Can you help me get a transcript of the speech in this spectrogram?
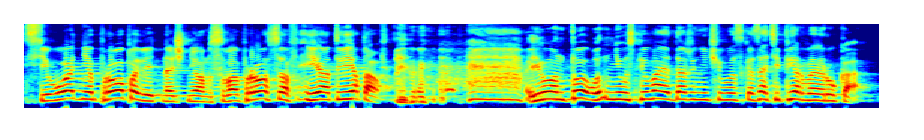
«Сегодня проповедь начнем с вопросов и ответов». И он, то, он не успевает даже ничего сказать, и первая рука –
